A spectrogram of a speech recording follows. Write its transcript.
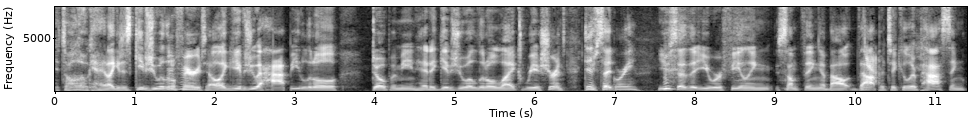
It's all okay. Like it just gives you a little fairy tale. Like it gives you a happy little dopamine hit. It gives you a little like reassurance. Disagree. You said you said that you were feeling something about that Yeah. particular passing.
